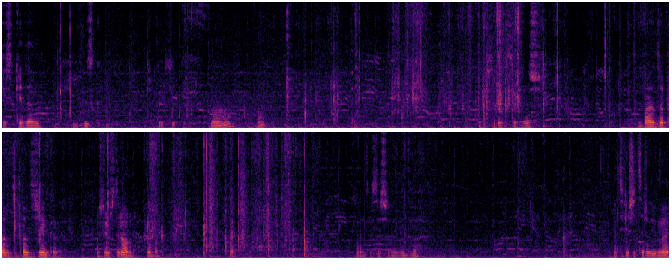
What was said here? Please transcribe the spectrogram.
Dysk jeden. Dysk. Czekajcie. No. no. Bardzo, bardzo, bardzo cienka. 8 stron chyba. Tak. No to jest jeszcze dwa. Więc pierwsze co robimy,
